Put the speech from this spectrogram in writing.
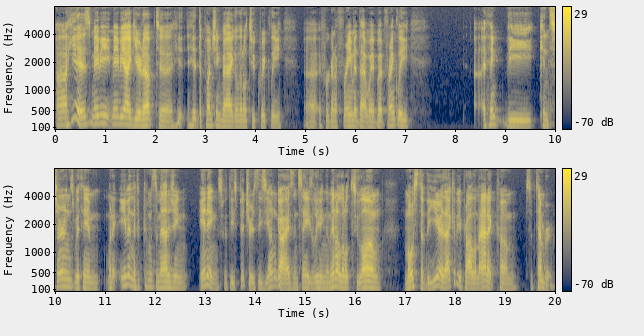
Uh, he is. Maybe maybe I geared up to hit hit the punching bag a little too quickly, uh, if we're going to frame it that way. But frankly, I think the concerns with him when it, even if it comes to managing innings with these pitchers, these young guys, and say he's leaving them in a little too long most of the year, that could be problematic come September.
